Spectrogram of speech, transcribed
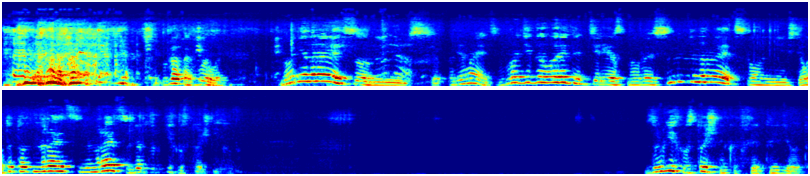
Когда так было? Ну, не нравится он мне все, понимаете? Вроде говорит интересно, вроде, ну, не нравится он мне все. Вот это вот нравится, не нравится, идет из других источников. Из других источников все это идет.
